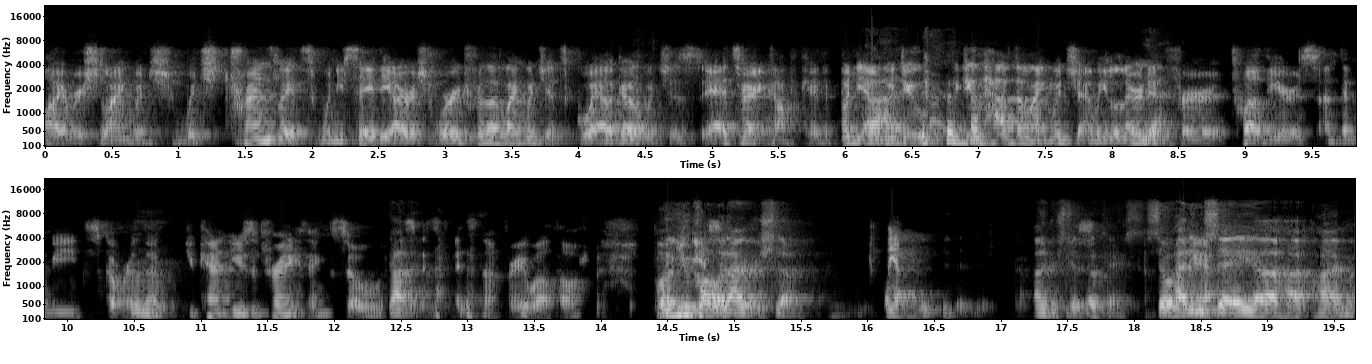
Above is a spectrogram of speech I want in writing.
Irish language, which translates when you say the Irish word for that language, it's Gaelga, Yeah. which is yeah, it's very complicated. But yeah, Got we it. do we do have the language, and we learned Yeah. it for twelve years, and then we discovered that Mhm. you can't use it for anything. So it's, it. it's, it's not very well thought. But, you yes, call it Irish though. Yeah. Understood. Okay. So how do you Yeah. say uh, hi, hi, I'm,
